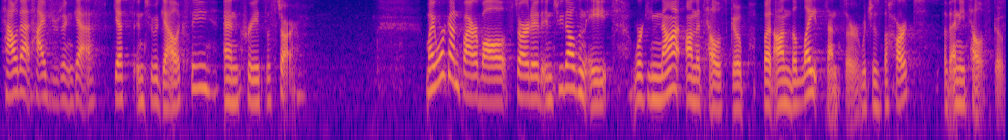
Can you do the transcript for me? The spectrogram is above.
how that hydrogen gas gets into a galaxy and creates a star. My work on Fireball started in 2008, working not on the telescope, but on the light sensor, which is the heart of any telescope.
